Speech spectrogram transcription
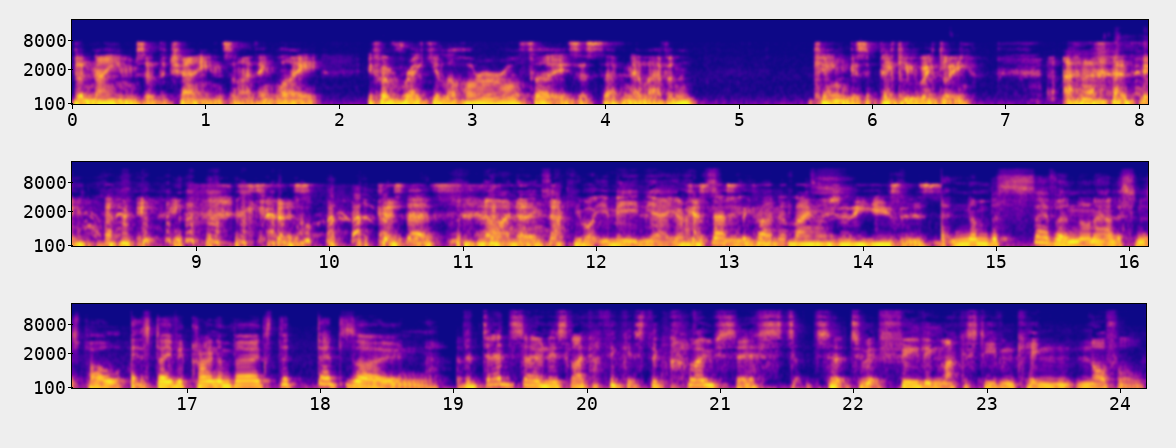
the names of the chains, and I think like if a regular horror author is a 7-Eleven, King is a Piggly Wiggly. And I think because that's No, I know exactly what you mean. Yeah, because that's the absolutely kind of language that he uses. At number seven on our listeners' poll, it's David Cronenberg's The Dead Zone. The Dead Zone is like I think it's the closest to, to it feeling like a Stephen King novel.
